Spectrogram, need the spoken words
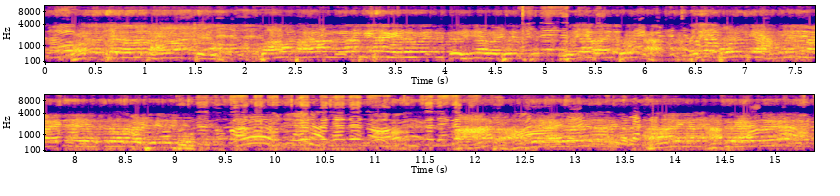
बहुत अच्छे दोनों पहलवान चलिए बाबा भगवान मेरा पीछे घिरे हुए तो हिया बैठे भैया भाई थोड़ी का भैया बोल दिया हमने भी बैठे मित्र बैठे नहीं हाँ तो हमसे घर हमसे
